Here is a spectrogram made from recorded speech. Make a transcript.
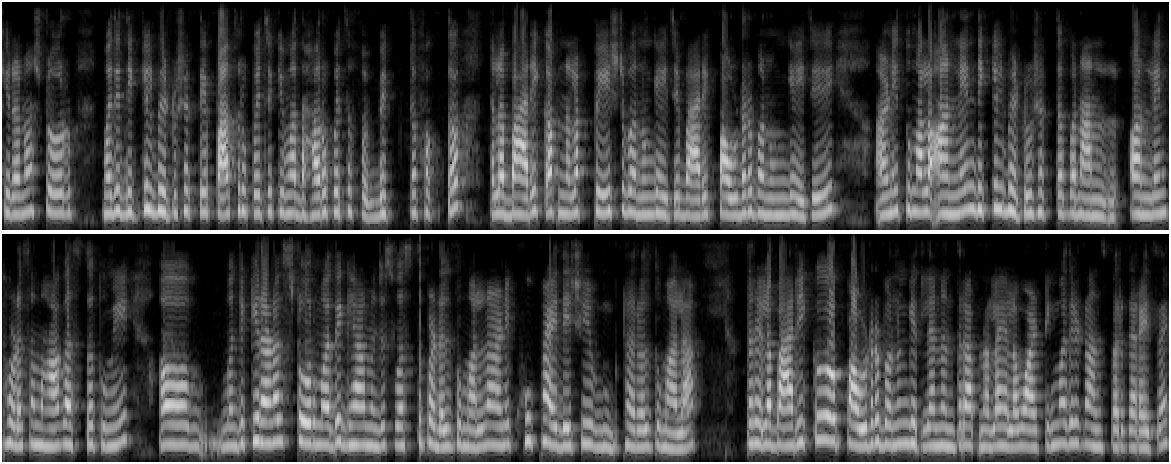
किराणा स्टोअरमध्ये देखील भेटू शकते. पाच रुपयाचं किंवा दहा रुपयाचं भेटतं फक्त. त्याला बारीक आपल्याला पेस्ट बनवून घ्यायचे, बारीक पावडर बनवून घ्यायचे आणि तुम्हाला ऑनलाईन देखील भेटू शकतं. पण ऑनलाईन थोडंसं महाग असतं. तुम्ही म्हणजे किराणा स्टोअरमध्ये घ्या म्हणजे स्वस्त पडेल तुम्हाला आणि खूप फायदेशीर ठरेल तुम्हाला. तर ह्याला बारीक पावडर बनवून घेतल्यानंतर आपल्याला ह्याला वाटीमध्ये ट्रान्सफर करायचं आहे.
